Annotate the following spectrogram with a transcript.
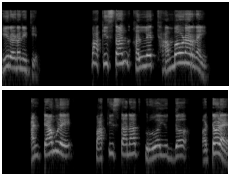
ही रणनीती आहे. पाकिस्तान हल्ले थांबवणार नाही. आणि त्यामुळे पाकिस्तानात गृहयुद्ध अटळ आहे.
